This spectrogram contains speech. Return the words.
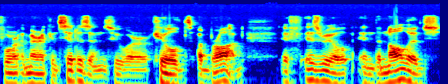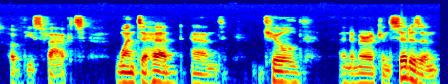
for American citizens who are killed abroad. If Israel, in the knowledge of these facts, went ahead and killed an American citizen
